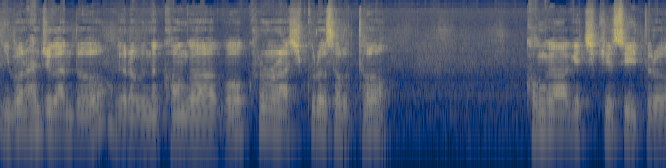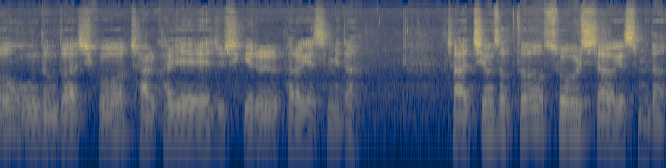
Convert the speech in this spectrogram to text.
이번 한 주간도 여러분들 건강하고 코로나 19로서부터 건강하게 지킬 수 있도록 운동도 하시고 잘 관리해 주시기를 바라겠습니다. 자, 지금부터 수업을 시작하겠습니다.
